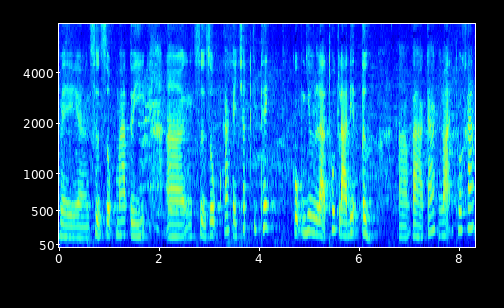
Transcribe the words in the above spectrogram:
về sử dụng ma túy, à, sử dụng các cái chất kích thích cũng như là thuốc lá điện tử à, và các loại thuốc khác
